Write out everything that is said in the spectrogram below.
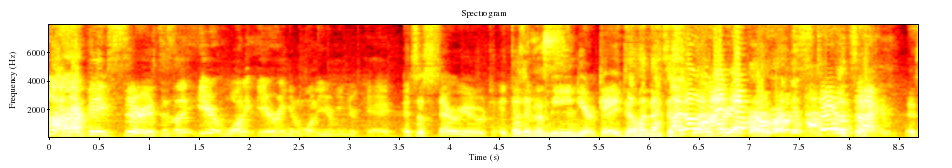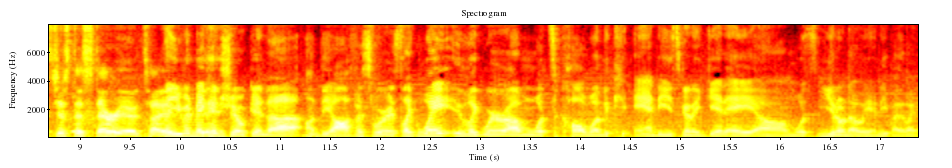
I'm being serious. Does an ear, one earring and one ear mean you're gay? It's a stereotype. It doesn't This- mean you're gay, Dylan. That's a I don't. strong I never heard this stereotype. It's just a stereotype. They even make a joke in uh, The Office where it's like, wait, like where um, what's it called? When the Andy's gonna get a um, what's you don't know Andy by the way.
